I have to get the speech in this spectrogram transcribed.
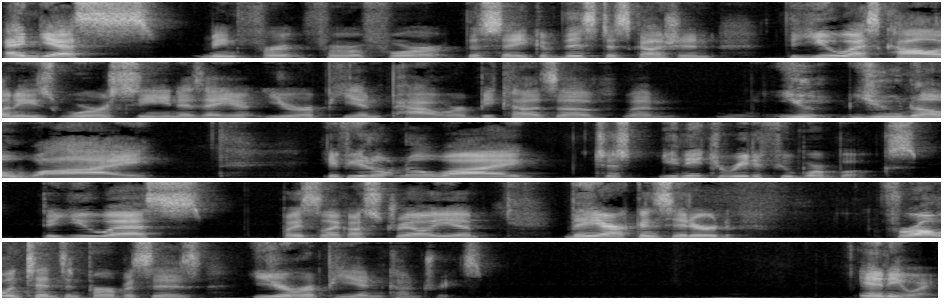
And yes, I mean, for, for, for the sake of this discussion, the US colonies were seen as a European power because of um, you you know why. If you don't know why, just you need to read a few more books. The US, places like Australia, they are considered for all intents and purposes European countries. Anyway,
